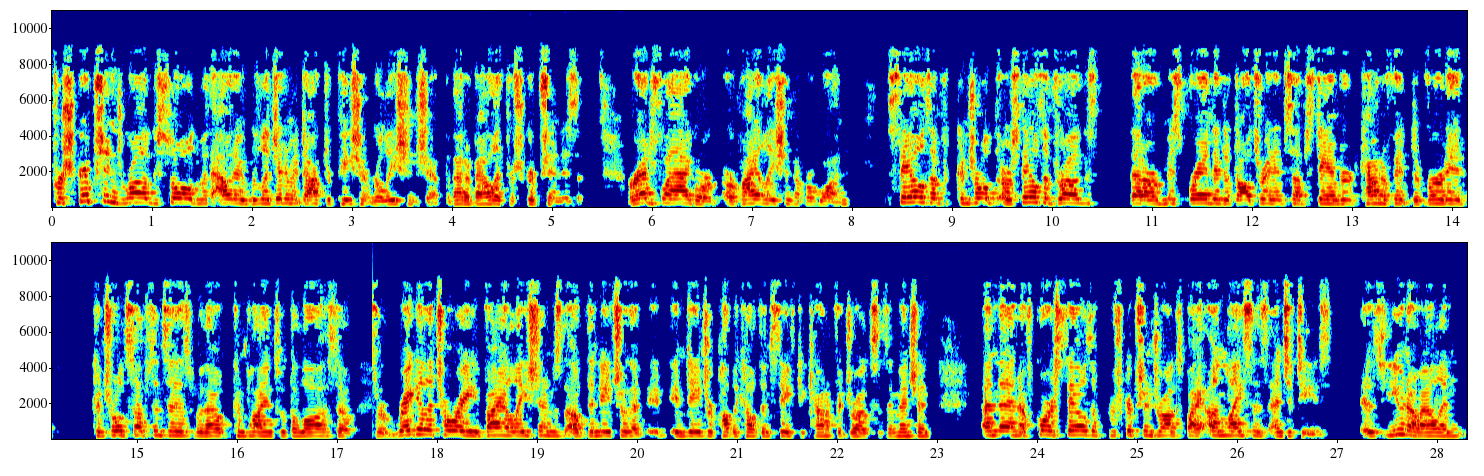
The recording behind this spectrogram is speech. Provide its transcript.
prescription drug sold without a legitimate doctor patient relationship, without a valid prescription is a red flag or, or violation number one. Sales of controlled or sales of drugs that are misbranded, adulterated, substandard, counterfeit, diverted, controlled substances without compliance with the law. So sort of regulatory violations of the nature that endanger public health and safety, counterfeit drugs, as I mentioned. And then, of course, sales of prescription drugs by unlicensed entities. As you know, Alan,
